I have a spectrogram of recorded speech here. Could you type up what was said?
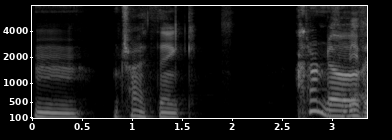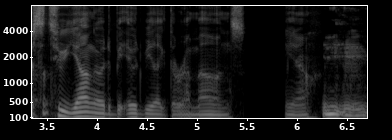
hmm, I'm trying to think. I don't know. For me, if it's too young, it would be it would be like the Ramones. You know, Mm-hmm.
